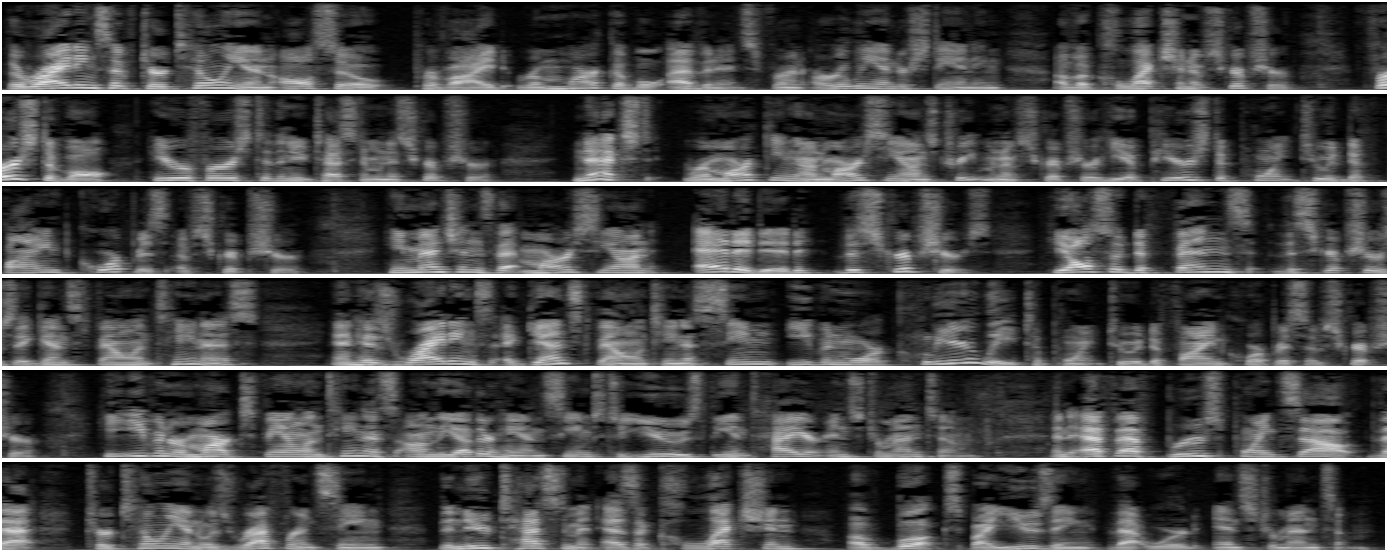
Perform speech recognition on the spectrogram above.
The writings of Tertullian also provide remarkable evidence for an early understanding of a collection of Scripture. First of all, he refers to the New Testament as Scripture. Next, remarking on Marcion's treatment of Scripture, he appears to point to a defined corpus of Scripture. He mentions that Marcion edited the Scriptures. He also defends the Scriptures against Valentinus and his writings against Valentinus seem even more clearly to point to a defined corpus of Scripture. He even remarks Valentinus, on the other hand, seems to use the entire instrumentum. And F. F. Bruce points out that Tertullian was referencing the New Testament as a collection of books by using that word instrumentum.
